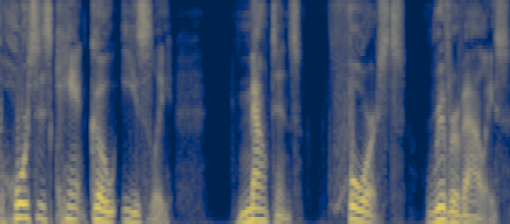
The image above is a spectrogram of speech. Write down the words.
horses can't go easily mountains, forests, river valleys.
